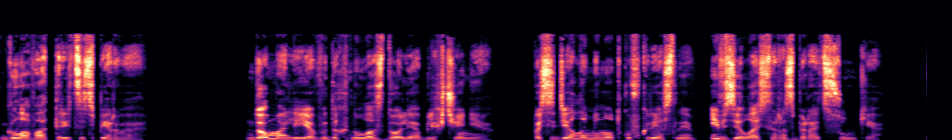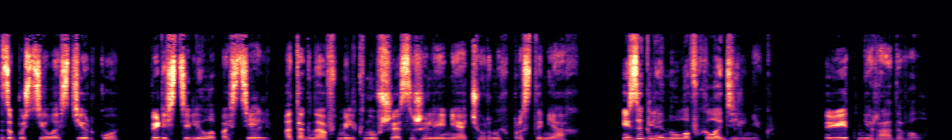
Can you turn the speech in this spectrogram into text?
Глава 31. Дома Лия выдохнула с долей облегчения. Посидела минутку в кресле и взялась разбирать сумки. Запустила стирку, перестелила постель, отогнав мелькнувшее сожаление о черных простынях, и заглянула в холодильник. Вид не радовал.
